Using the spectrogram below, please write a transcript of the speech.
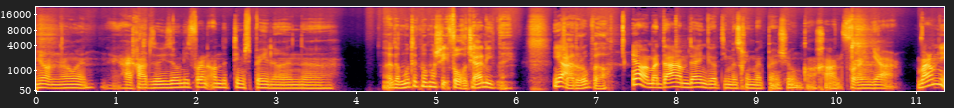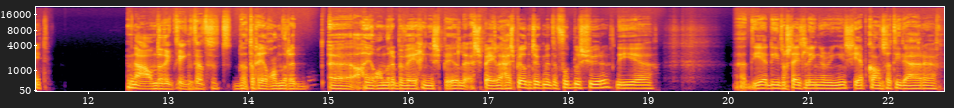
Ja, nou en. Hij gaat sowieso niet voor een ander team spelen. En, Nou, dat moet ik nog maar zien. Volgend jaar niet, nee. Ja. jaar erop wel. Ja, maar daarom denk ik dat hij misschien met pensioen kan gaan voor een jaar. Waarom niet? Nou, omdat ik denk dat, het, dat er heel andere, eh, heel andere bewegingen spelen, spelen. Hij speelt natuurlijk met een voetblessure die, eh, die, die nog steeds lingering is. Je hebt kans dat hij daar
